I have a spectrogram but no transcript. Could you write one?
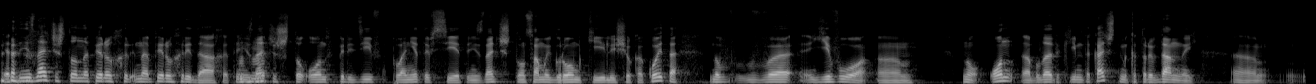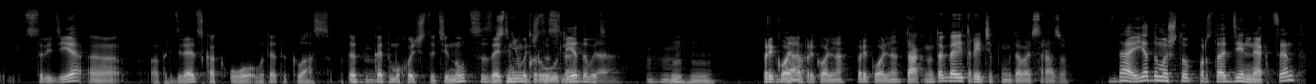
это не значит, что он на первых, на первых рядах, это не значит, что он впереди планеты всей, это не значит, что он самый громкий или еще какой-то, но в, в его, эм, ну, он обладает какими-то качествами, которые в данной эм, среде э, определяются как, о, вот это класс, вот это, к этому хочется тянуться, за С этим хочется круто, следовать. да. Мгм. Мгм. Прикольно, Да. прикольно, прикольно. Так, ну тогда и третий пункт давай сразу. Да, я думаю, что просто отдельный акцент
